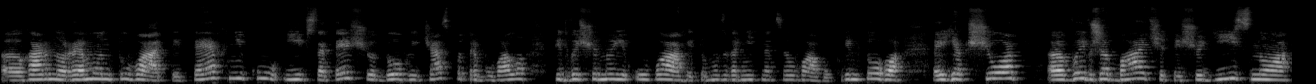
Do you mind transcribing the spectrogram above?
гарно ремонтувати техніку і все те, що довгий час потребувало підвищеної уваги. Тому зверніть на це увагу. Крім того, е, якщо е, ви вже бачите, що дійсно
